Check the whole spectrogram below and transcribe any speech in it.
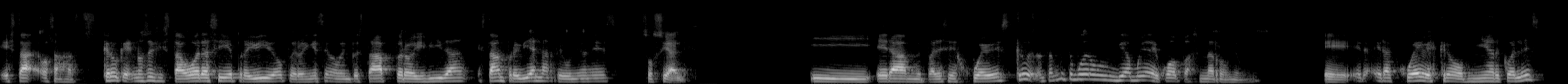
está, o sea, creo que no sé si hasta ahora sigue prohibido, pero en ese momento estaba prohibida, estaban prohibidas las reuniones sociales. Y era, me parece, jueves, creo que también era un día muy adecuado para hacer una reunión. Eh, era, era jueves, creo, miércoles,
